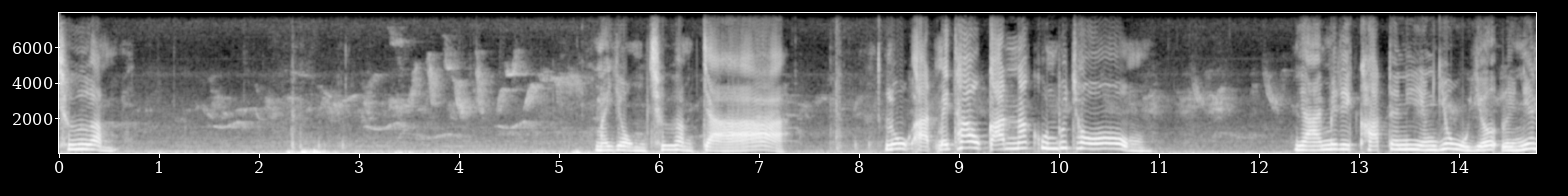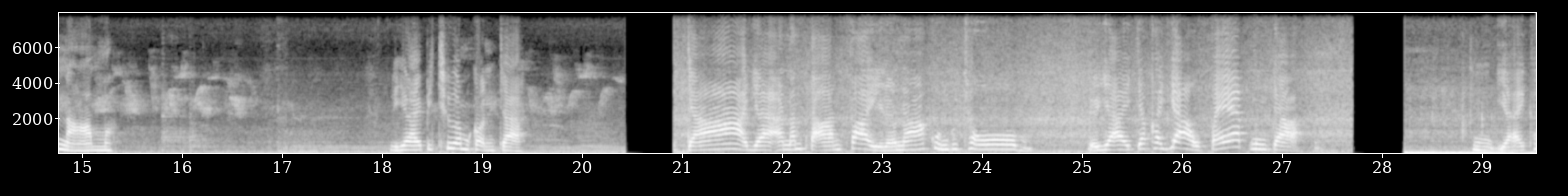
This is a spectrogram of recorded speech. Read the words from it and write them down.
เชื่อม มะยมเชื่อมจ้า ลูกอัดไม่เท่ากันนะคุณผู้ชม ยายไม่ได้คัดแต่นี่ยังยู่เยอะเลยเนี่ยน้ำยายไปเชื่อมก่อนจ้ะจ้ายายเอาน้ำตาลใส่แล้วนะ คุณผู้ชม เดี๋ยวยายจะเขย่าแป๊บนึงจ้ะยายเข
